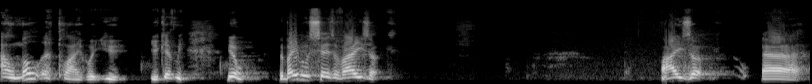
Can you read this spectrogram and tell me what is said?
I'll multiply what you, you give me. You know, the Bible says of Isaac, Isaac uh,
